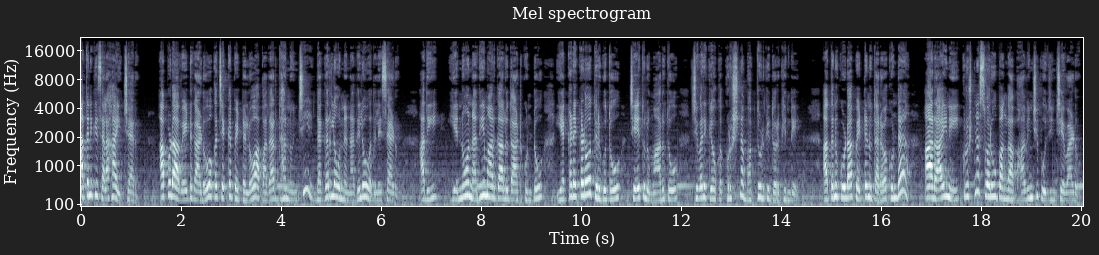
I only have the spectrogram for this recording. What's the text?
అతనికి సలహా ఇచ్చారు. అప్పుడు ఆ వేటగాడు ఒక చెక్క పెట్టెలో ఆ పదార్థాన్నుంచి దగ్గరలో ఉన్న నదిలో వదిలేశాడు. అది ఎన్నో నదీ మార్గాలు దాటుకుంటూ ఎక్కడెక్కడో తిరుగుతూ చేతులు మారుతూ చివరికి ఒక కృష్ణ భక్తుడికి దొరికింది. అతను కూడా పెట్టెను తెరవకుండా ఆ రాయిని కృష్ణ స్వరూపంగా భావించి పూజించేవాడు.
